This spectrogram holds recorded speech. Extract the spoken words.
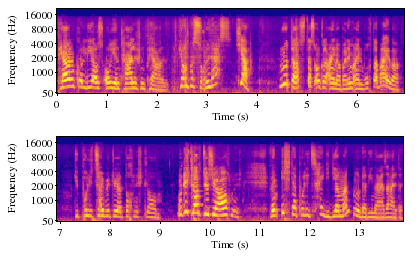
Perlenkollier aus orientalischen Perlen. Ja, und was soll das? Tja, nur das, dass Onkel Einer bei dem Einbruch dabei war. Die Polizei wird dir ja doch nicht glauben. Und ich glaub dir's ja auch nicht. Wenn ich der Polizei die Diamanten unter die Nase halte,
